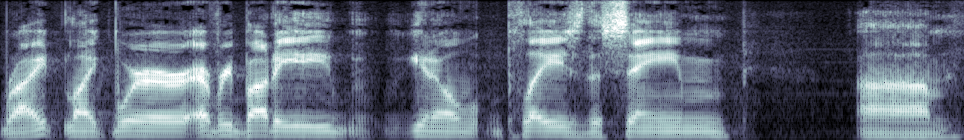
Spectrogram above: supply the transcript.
right? Like where everybody, you know, plays the same. Um,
